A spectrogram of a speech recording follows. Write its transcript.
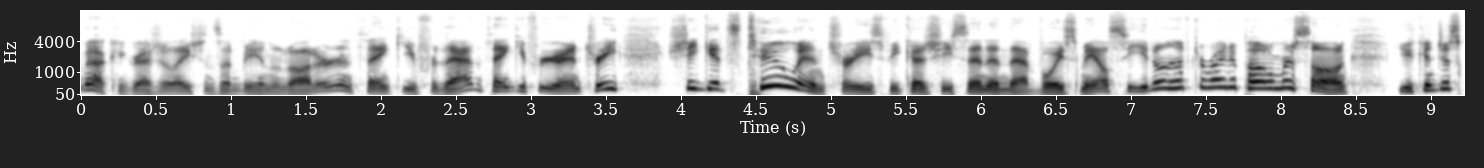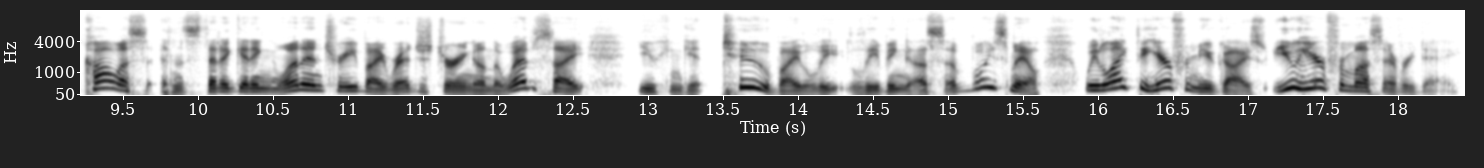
Well, congratulations on being an auditor, and thank you for that, and thank you for your entry. She gets two entries because she sent in that voicemail, so you don't have to write a poem or song. You can just call us, and instead of getting one entry by registering on the website, you can get two by le- leaving us a voicemail. We like to hear from you guys. You hear from us every day.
